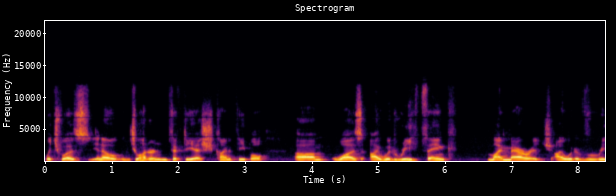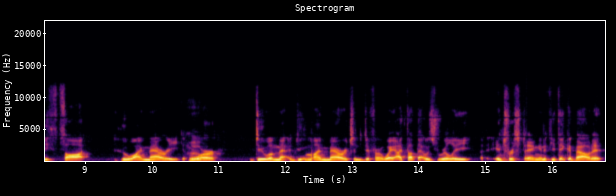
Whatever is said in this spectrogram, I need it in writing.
which was you know 250ish kind of people, um, was I would rethink my marriage. I would have rethought who I married Hmm. or do a ma- do my marriage in a different way. I thought that was really interesting. And if you think about it,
